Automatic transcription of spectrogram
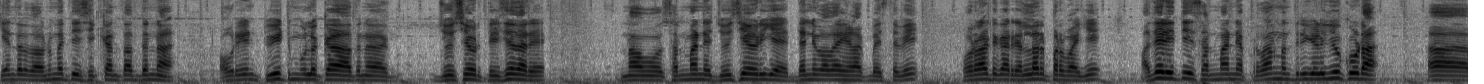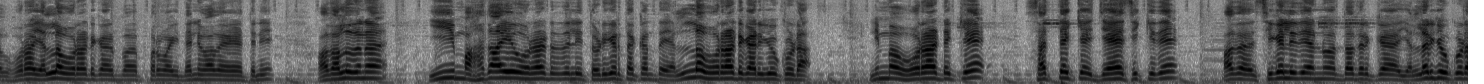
ಕೇಂದ್ರದ ಅನುಮತಿ ಸಿಕ್ಕಂಥದ್ದನ್ನು ಅವ್ರೇನು ಟ್ವೀಟ್ ಮೂಲಕ ಅದನ್ನು ಜೋಶಿ ಅವರು ತಿಳಿಸಿದ್ದಾರೆ. ನಾವು ಸನ್ಮಾನ್ಯ ಜೋಶಿ ಅವರಿಗೆ ಧನ್ಯವಾದ ಹೇಳಕ್ಕೆ ಬಯಸ್ತೇವೆ. ಹೋರಾಟಗಾರರೆಲ್ಲರ ಪರವಾಗಿ ಅದೇ ರೀತಿ ಸನ್ಮಾನ್ಯ ಪ್ರಧಾನಮಂತ್ರಿಗಳಿಗೂ ಕೂಡ ಹೊರ, ಎಲ್ಲ ಹೋರಾಟಗಾರ ಪರವಾಗಿ ಧನ್ಯವಾದ ಹೇಳ್ತೀನಿ. ಅದಲ್ಲದನ ಈ ಮಹದಾಯಿ ಹೋರಾಟದಲ್ಲಿ ತೊಡಗಿರ್ತಕ್ಕಂಥ ಎಲ್ಲ ಹೋರಾಟಗಾರಿಗೂ ಕೂಡ ನಿಮ್ಮ ಹೋರಾಟಕ್ಕೆ ಸತ್ಯಕ್ಕೆ ಜಯ ಸಿಕ್ಕಿದೆ. ಅದು ಸಿಗಲಿದೆ ಅನ್ನುವಂಥದ್ರಕ್ಕೆ ಎಲ್ಲರಿಗೂ ಕೂಡ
